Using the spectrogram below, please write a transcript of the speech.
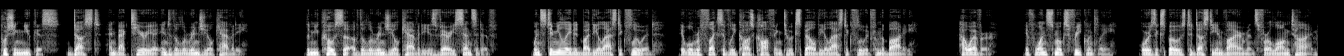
pushing mucus, dust, and bacteria into the laryngeal cavity. The mucosa of the laryngeal cavity is very sensitive. When stimulated by the elastic fluid, it will reflexively cause coughing to expel the elastic fluid from the body. However, if one smokes frequently, or is exposed to dusty environments for a long time,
